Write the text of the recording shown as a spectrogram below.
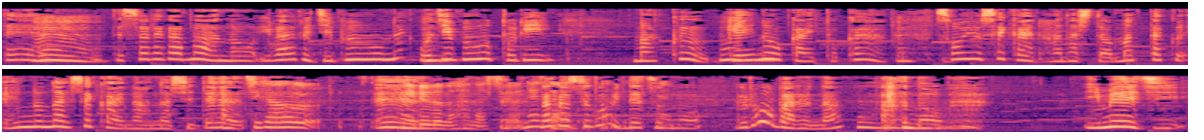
て、うん、でそれが、まあ、あのいわゆる自分をねご自分を取り巻く芸能界とか、そういう世界の話とは全く縁のない世界の話で違うフィールドの話よね、えー、なんかすごいねそのグローバルな、あのイメージ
